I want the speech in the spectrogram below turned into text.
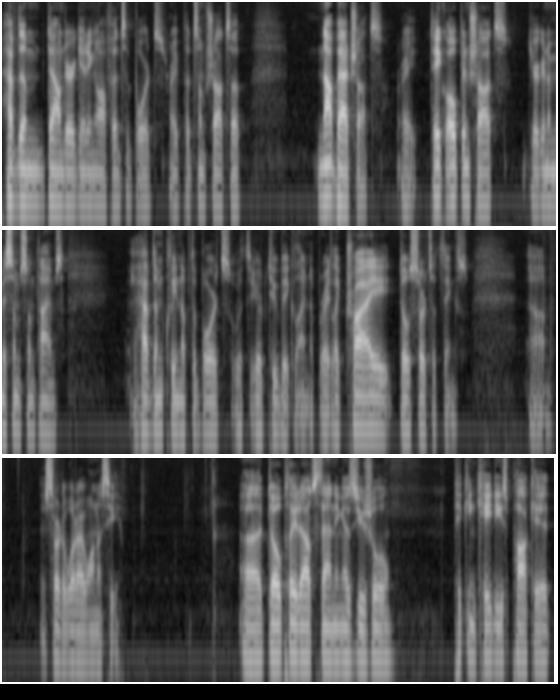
have them down there getting offensive boards, right? Put some shots up, not bad shots, right? Take open shots. You're gonna miss them sometimes. Have them clean up the boards with your two big lineup, right? Like try those sorts of things. Um, is sort of what I want to see. Uh, Doe played outstanding as usual, picking KD's pocket,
